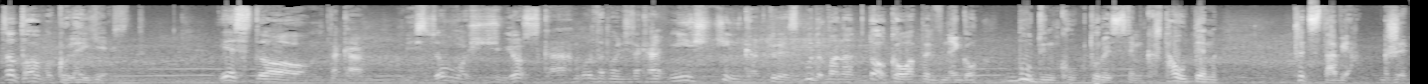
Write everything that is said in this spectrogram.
Co to w ogóle jest? Jest to taka miejscowość, wioska, można powiedzieć taka mieścinka, która jest zbudowana dookoła pewnego budynku, który swym kształtem przedstawia grzyb.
